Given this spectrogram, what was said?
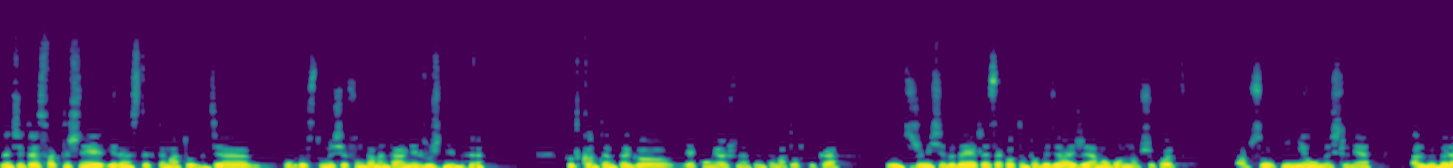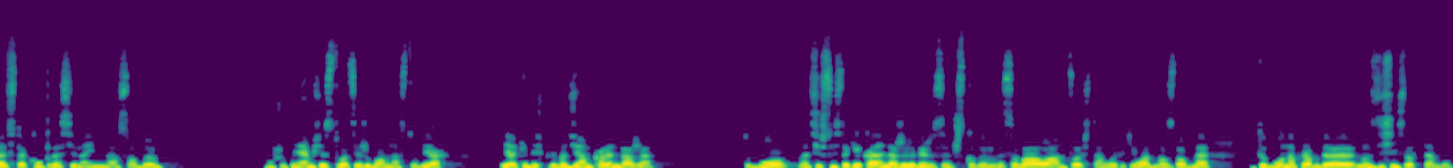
Znaczy, to jest faktycznie jeden z tych tematów, gdzie po prostu my się fundamentalnie różnimy pod kątem tego, jaką miałeś na ten temat optykę. Powiem Ci, że mi się wydaje teraz, jak o tym powiedziałaś, że ja mogłam na przykład absolutnie nieumyślnie, ale wywierać taką presję na inne osoby. Bo przypomniała mi się sytuacja, że byłam na studiach. Ja kiedyś prowadziłam kalendarze. To było, znaczy w sensie takie kalendarze, że wiesz, że sobie wszystko sobie rysowałam, coś tam były takie ładne, ozdobne. I to było naprawdę no, z 10 lat temu.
